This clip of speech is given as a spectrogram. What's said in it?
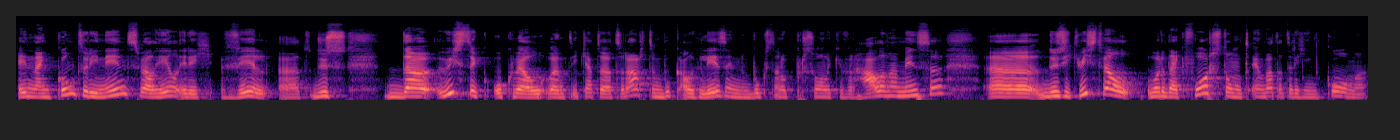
En dan komt er ineens wel heel erg veel uit. Dus dat wist ik ook wel, want ik had uiteraard een boek al gelezen. En in een boek staan ook persoonlijke verhalen van mensen. Uh, dus ik wist wel waar dat ik voor stond en wat er ging komen.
